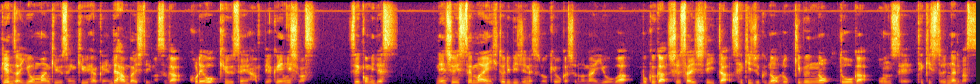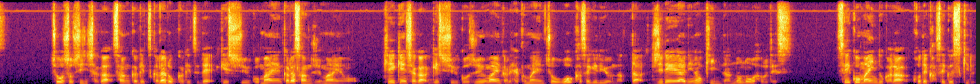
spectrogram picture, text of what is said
現在49,900円で販売していますが、これを9,800円にします。税込みです。年収1000万円一人ビジネスの教科書の内容は僕が主催していた関塾の6期分の動画、音声、テキストになります。超初心者が3ヶ月から6ヶ月で月収5万円から30万円を、経験者が月収50万円から100万円超を稼げるようになった事例ありの禁断のノウハウです。成功マインドから個で稼ぐスキル、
